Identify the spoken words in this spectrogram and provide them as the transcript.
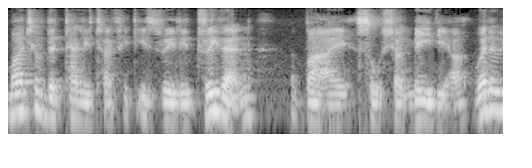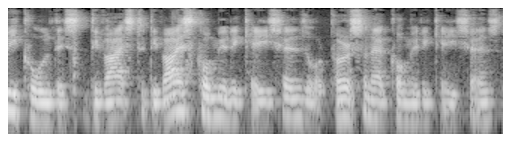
much of the teletraffic is really driven by social media, whether we call this device-to-device -device communications or personal communications,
